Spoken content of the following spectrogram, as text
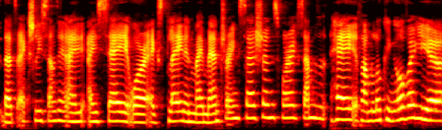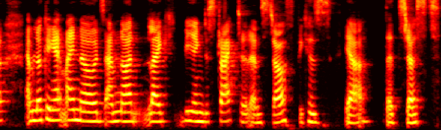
that's actually something i, I say or explain in my mentoring sessions for example hey if i'm looking over here i'm looking at my notes i'm not like being distracted and stuff because yeah that's just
